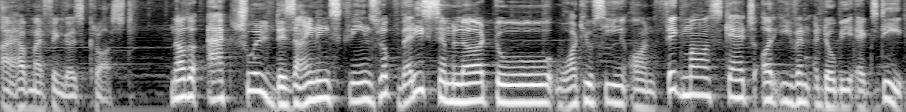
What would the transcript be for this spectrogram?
I have my fingers crossed. Now the actual designing screens look very similar to what you see on Figma, Sketch or even Adobe XD.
